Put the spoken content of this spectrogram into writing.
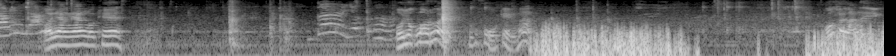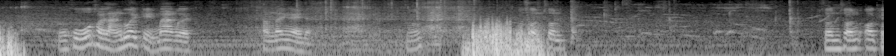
ยังยังอ๋อยังยังโอเคก็ยกก่อนโอ้ยกล้อด้วย โอ้โหเก่งมาก โอ้ถอยหลังได้อีก โอ้โหถอยหลังด้วยเก่งมากเลยทำได้ไงเนี่ยหือโอ้ ชนชนชนชนโอเค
